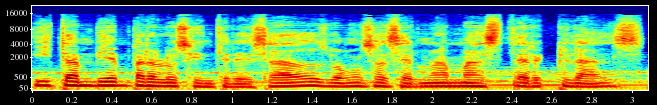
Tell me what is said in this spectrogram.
Y también para los interesados vamos a hacer una masterclass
